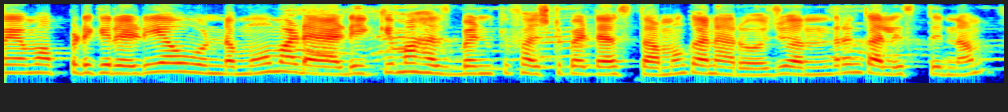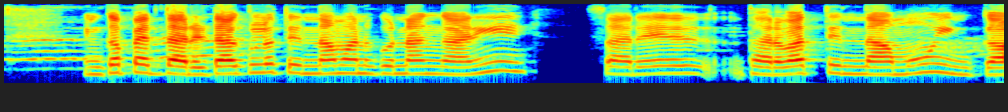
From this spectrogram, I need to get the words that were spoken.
మేము అప్పటికి రెడీ అవి ఉండము. మా డాడీకి మా హస్బెండ్కి ఫస్ట్ పెట్టేస్తాము. కానీ ఆ రోజు అందరం కలిసి తిన్నాం. ఇంకా పెద్ద అరిటాకులో తిందాం అనుకున్నాం కానీ సరే తర్వాత తిందాము. ఇంకా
